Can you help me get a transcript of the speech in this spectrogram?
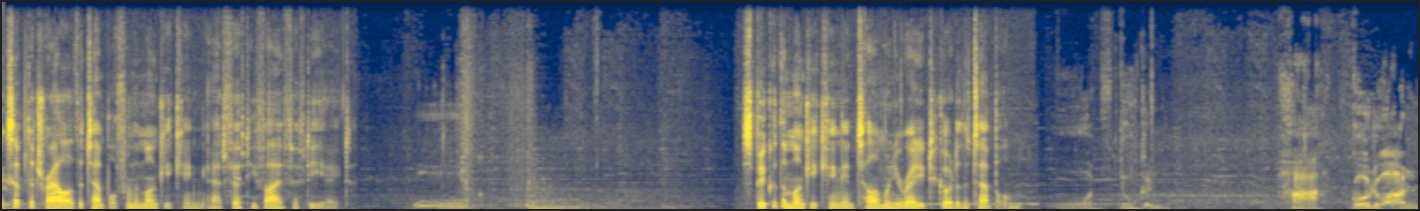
Accept the trial at the temple from the Monkey King at 5558. Speak with the Monkey King and tell him when you're ready to go to the temple. Ha! Good one!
